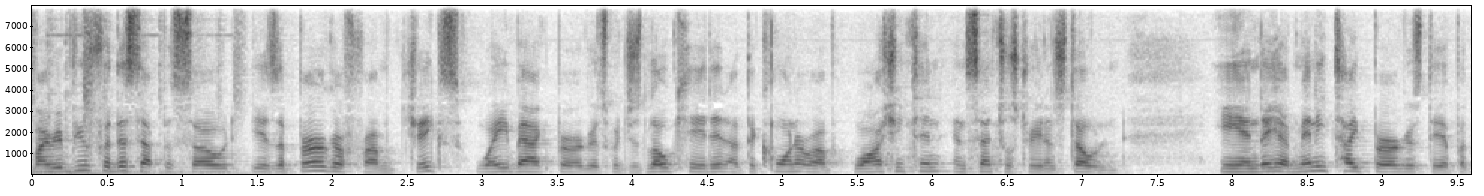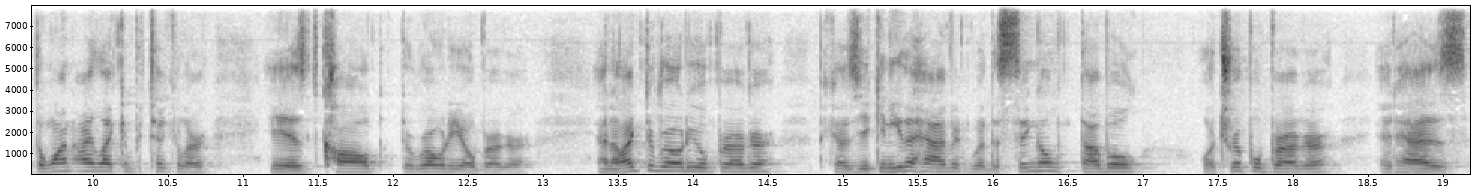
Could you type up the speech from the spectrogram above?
My review for this episode is a burger from Jake's Wayback Burgers, which is located at the corner of Washington and Central Street in Stoughton. And they have many type burgers there, but the one I like in particular is called the Rodeo Burger. And I like the Rodeo Burger because you can either have it with a single, double, or triple burger. It has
